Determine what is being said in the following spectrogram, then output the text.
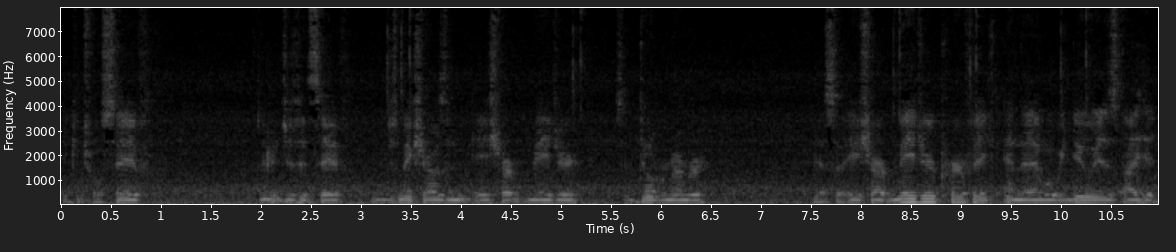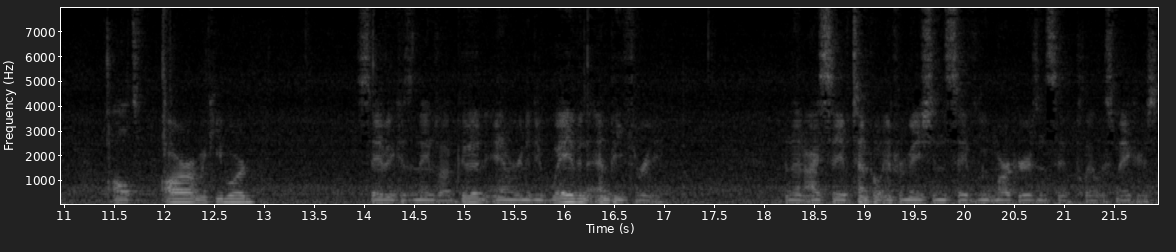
Hit Control Save. Alright, just hit save. Just make sure I was in A sharp major, so don't remember. Yeah, so A sharp major, perfect. And then what we do is I hit Alt R on my keyboard, save it because the name's all good, and we're gonna do wave and MP3. And then I save tempo information, save loop markers, and save playlist makers.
